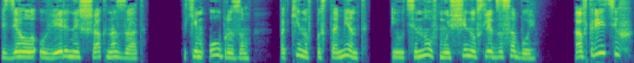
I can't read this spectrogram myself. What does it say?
сделала уверенный шаг назад, таким образом покинув постамент и утянув мужчину вслед за собой. А в-третьих,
